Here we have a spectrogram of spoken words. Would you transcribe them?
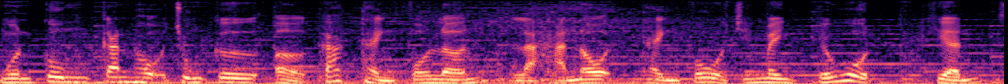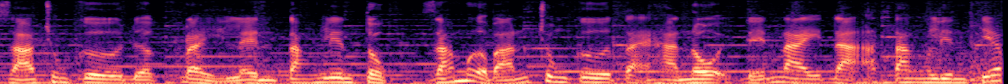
Nguồn cung căn hộ chung cư ở các thành phố lớn là Hà Nội, Thành phố Hồ Chí Minh thiếu hụt khiến giá chung cư được đẩy lên tăng liên tục. Giá mở bán chung cư tại Hà Nội đến nay đã tăng liên tiếp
